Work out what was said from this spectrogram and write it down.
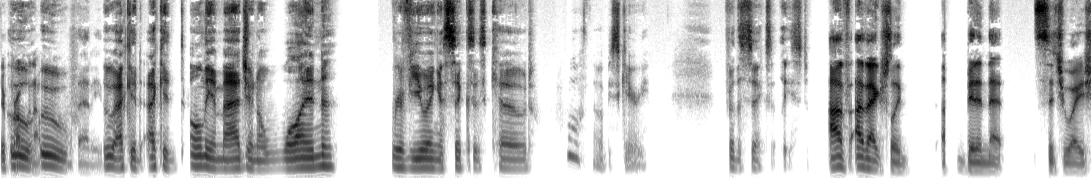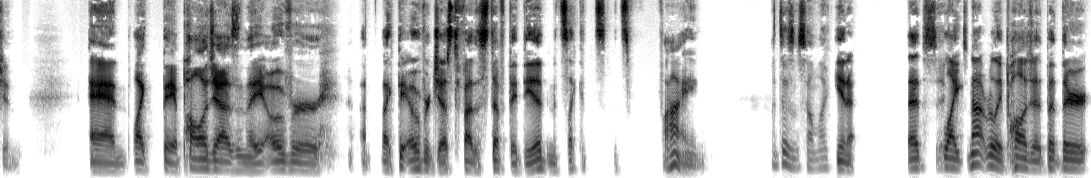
They're probably Ooh, ooh. Ooh, I could I could only imagine a one reviewing a six's code. Ooh, that would be scary for the six at least. I've I've actually uh, been in that situation, and like they apologize and they over uh, like they over justify the stuff they did, and it's like it's it's fine. That doesn't sound like That's Sick. like not really apologize, but they're.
